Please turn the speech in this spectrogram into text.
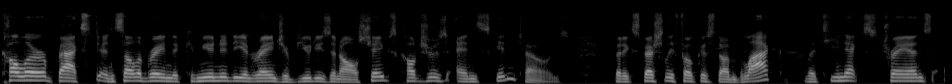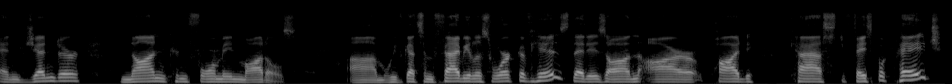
color, backs, and celebrating the community and range of beauties in all shapes, cultures, and skin tones, but especially focused on Black, Latinx, trans, and gender non-conforming models. Um, we've got some fabulous work of his that is on our podcast Facebook page,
